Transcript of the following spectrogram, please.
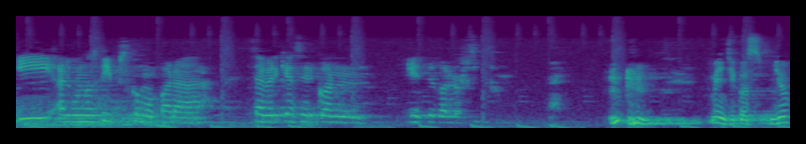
y algunos tips como para saber qué hacer con este dolorcito. Bien chicos, yo,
